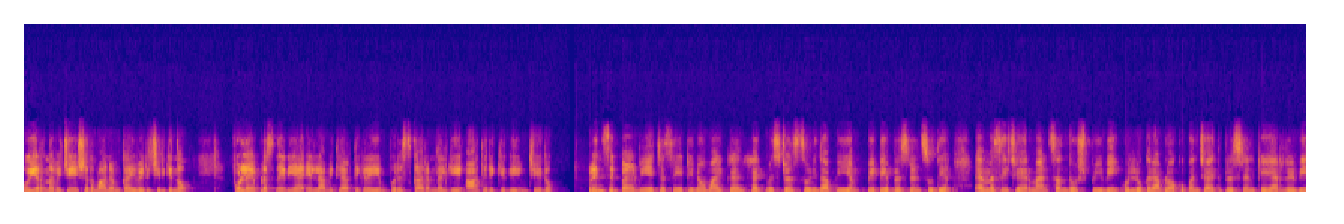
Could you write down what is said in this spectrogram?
ഉയർന്ന വിജയ ശതമാനം കൈവരിച്ചിരിക്കുന്നു. ഫുൾ എ പ്ലസ് നേടിയ എല്ലാ വിദ്യാർത്ഥികളെയും പുരസ്കാരം നൽകി ആദരിക്കുകയും ചെയ്തു. Principal V H S C Tino Michael head mistress Sunitha P M P T A president Sudheer M S C chairman Santhosh P V Ollukkara block panchayat president K R Ravi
